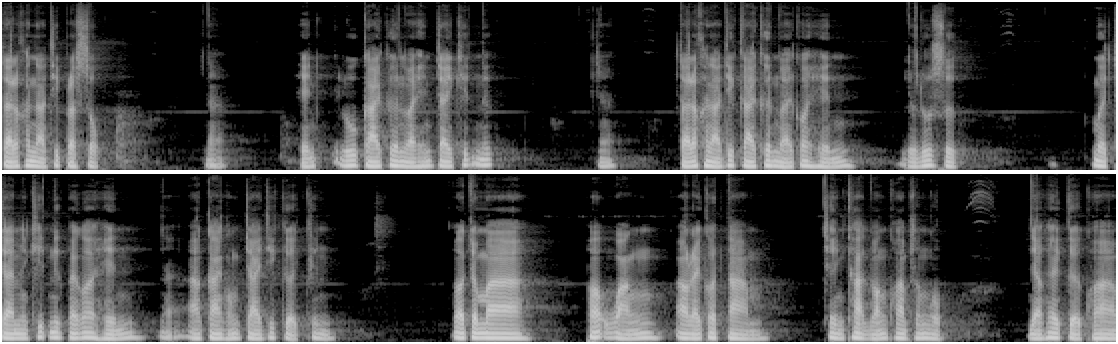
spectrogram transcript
แต่ละขณะที่ประสบนะเห็นรู้กายเคลื่อนไหวเห็นใจคิดนึกนะแต่ละขณะที่กายเคลื่อนไหวก็เห็นหรือรู้สึก เมื่อใจมันคิดนึกไปก็เห็นนะอาการของใจที่เกิดขึ้น เราจะมาเพราะหวังอะไรก็ตาม เช่นคาดหวังความสงบ อยากให้เกิดความ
